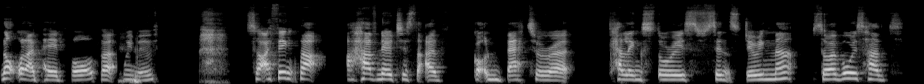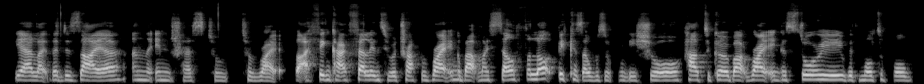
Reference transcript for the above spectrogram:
not what I paid for, but we moved. So I think that I have noticed that I've gotten better at telling stories since doing that. So I've always had yeah, like the desire and the interest to, to write. But I think I fell into a trap of writing about myself a lot because I wasn't really sure how to go about writing a story with multiple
